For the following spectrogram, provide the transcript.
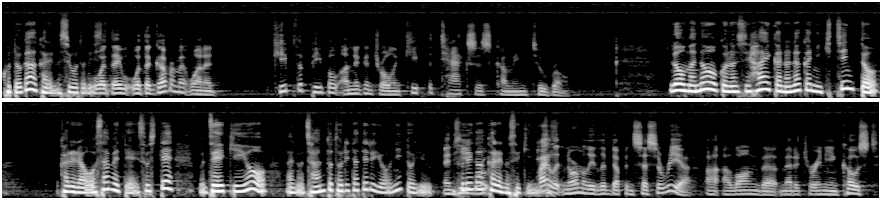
ことが彼の仕事でした What, they, what the government wanted, keep the people under control and keep the taxes coming to Rome. ローマのこの支配下の中にきちんと彼らを治めてそして税金をあのちゃんと取り立てるようにというそれが彼の責任です Pilate normally lived up in Caesarea uh, along the Mediterranean coast,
